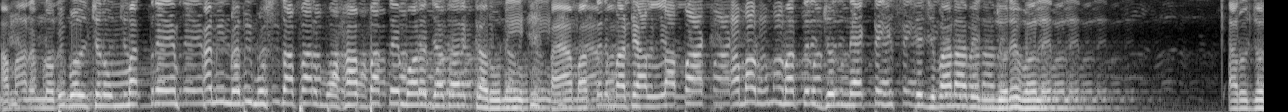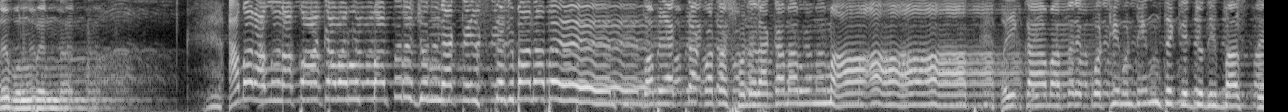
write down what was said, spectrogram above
আমার নবী বলছেন, উম্মাত্রে, আমি নবী মুস্তাফার মহাব্বাতে, মর্যাদার কারণে কিয়ামতের মাঠে আল্লাহ পাক আমার উম্মাতের জন্য একটা স্টেজ বানাবেন। জোরে বলেন। আরও জোরে বলবেন না। আমার আল্লাহ পাক আমার উম্মাতের জন্য একটা স্টেজ বানাবেন। তবে একটা কথা শুনে রাখ আমার উম্মাত, ওই কামাতের কঠিন দিন থেকে যদি বাঁচতে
